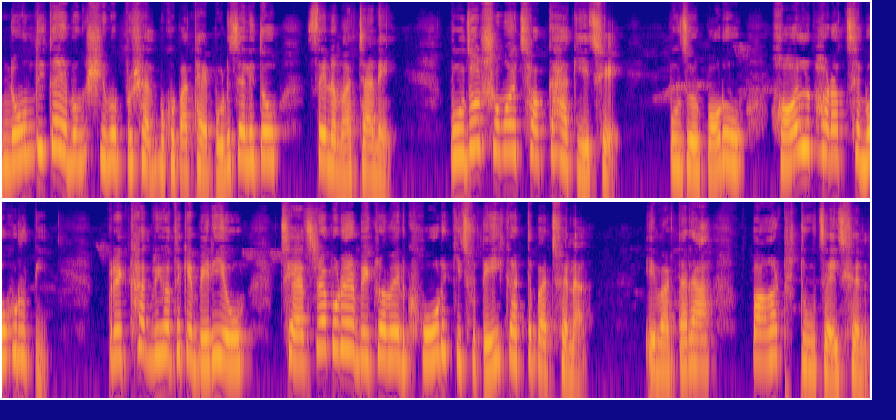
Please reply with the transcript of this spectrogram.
নন্দিতা এবং শিবপ্রসাদ মুখোপাধ্যায় পরিচালিত সিনেমা টানে। পুজোর সময় ছক্কা হাঁকিয়েছে। পুজোর পরও হল ভরাচ্ছে বহুরূপী। প্রেক্ষাগৃহ থেকে বেরিয়েও ছেঁচড়াপুরের বিক্রমের ঘোর কিছুতেই কাটতে পারছে না। এবার তারা পার্ট টু চাইছেন।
